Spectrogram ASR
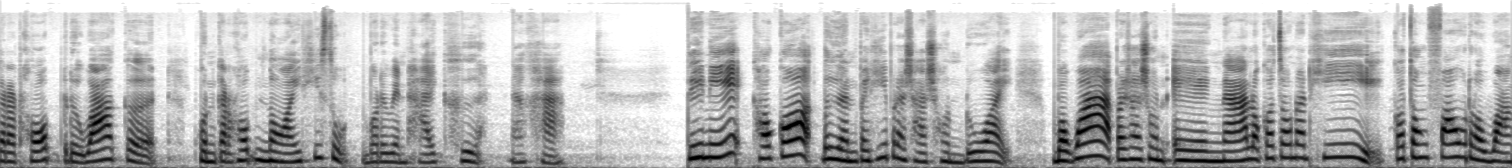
กระทบหรือว่าเกิดผลกระทบน้อยที่สุดบริเวณท้ายเขื่อนนะคะ ทีนี้เขาก็เตือนไปที่ประชาชนด้วย บอกว่าประชาชนเองนะแล้วก็เจ้าหน้าที่ก็ต้องเฝ้าระวัง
